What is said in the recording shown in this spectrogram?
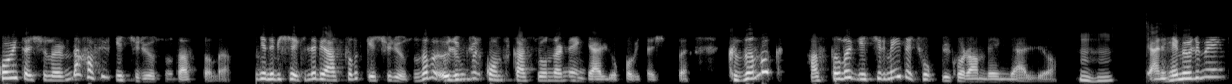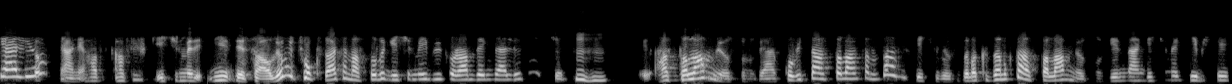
Covid aşılarında hafif geçiriyorsunuz hastalığı. Yine bir şekilde bir hastalık geçiriyorsunuz ama ölümcül komplikasyonlarını engelliyor Covid aşısı. Kızamık hastalığı geçirmeyi de çok büyük oranda engelliyor. Hı hı. Yani hem ölümü engelliyor yani hafif geçirmeyi de sağlıyor ama çok zaten hastalığı geçirmeyi büyük oranda engellediği için hı hı. E, hastalanmıyorsunuz. Yani Covid'de hastalansanız da hafif geçiriyorsunuz ama kızamıkta hastalanmıyorsunuz. Yeniden geçirmek diye bir şey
